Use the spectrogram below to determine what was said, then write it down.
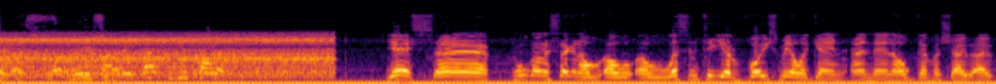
amazing. Yes, uh, hold on a second, I'll, I'll, I'll listen to your voicemail again and then I'll give a shout out.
